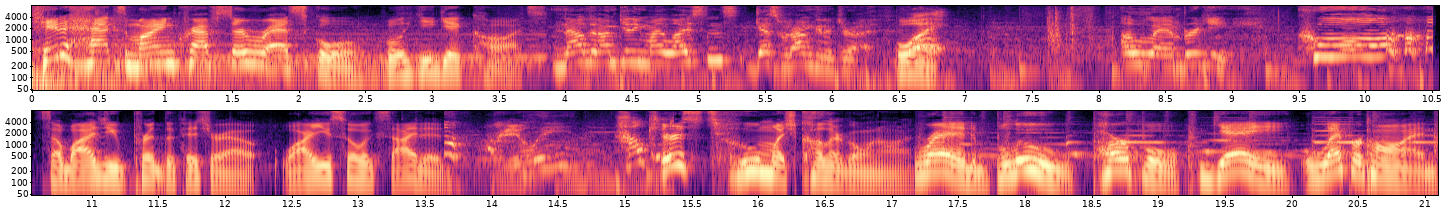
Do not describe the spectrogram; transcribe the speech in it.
Kid hacks Minecraft server at school. Will he get caught? Now that I'm getting my license, guess what I'm gonna drive? What? A Lamborghini. Cool. So why did you print the picture out? Why are you so excited? really? How can There's too much color going on. Red, blue, purple, gay, leprechaun.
